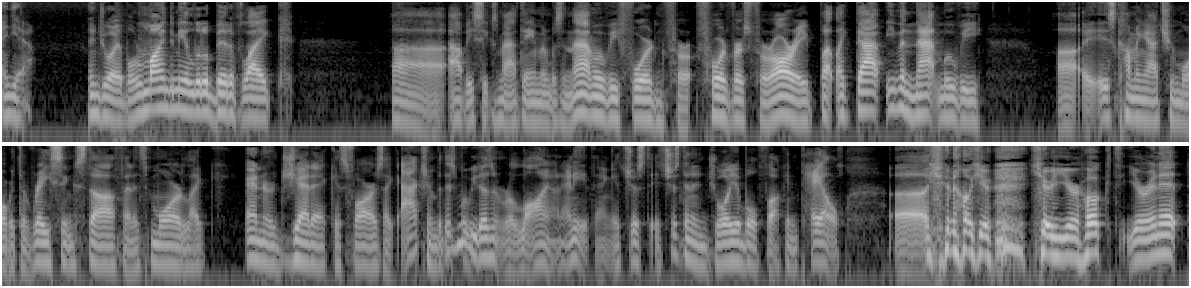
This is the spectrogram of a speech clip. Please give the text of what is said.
and yeah, enjoyable. Reminded me a little bit of like, uh, obviously because Matt Damon was in that movie, Ford and For- Ford versus Ferrari, but like that, even that movie uh, is coming at you more with the racing stuff, and it's more like energetic as far as like action. But this movie doesn't rely on anything. It's just it's just an enjoyable fucking tale. Uh, you know, you're you're you're hooked. You're in it.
